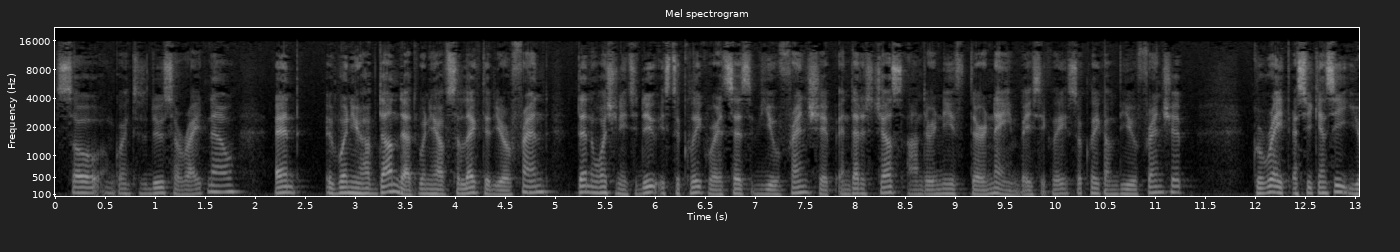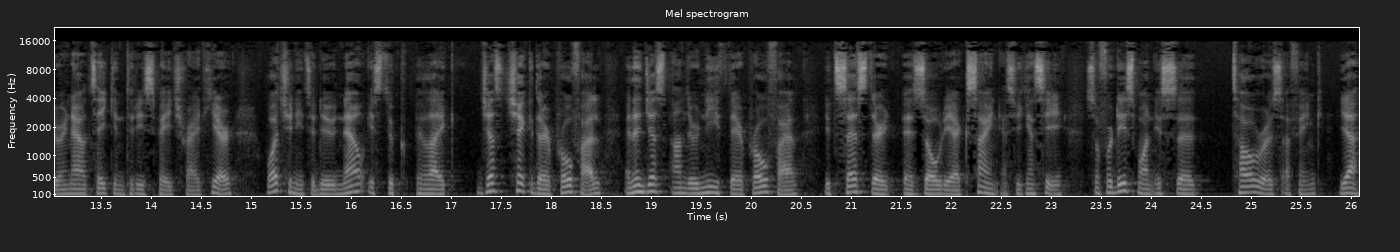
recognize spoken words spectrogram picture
So I'm going to do so right now. And when you have done that when you have selected your friend then what you need to do is to click where it says view friendship and that is just underneath their name basically. So click on view friendship. Great, as you can see, you're now taken to this page right here. What you need to do now is to like just check their profile and then just underneath their profile it says their uh, zodiac sign as you can see. So for this one is uh, Taurus I think. Yeah.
